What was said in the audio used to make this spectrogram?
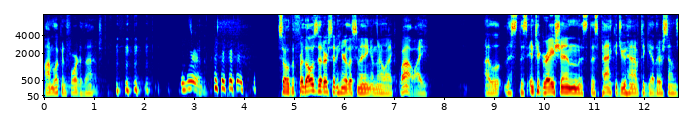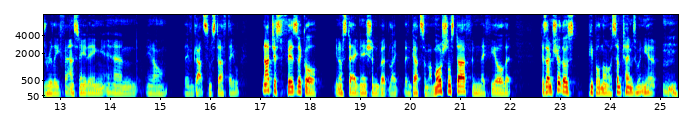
I'm looking forward to that. mm-hmm. so, the, for those that are sitting here listening and they're like, "Wow, I, I this this integration, this this package you have together sounds really fascinating," and you know, they've got some stuff they, not just physical, you know, stagnation, but like they've got some emotional stuff, and they feel that because I'm sure those people know sometimes when you,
